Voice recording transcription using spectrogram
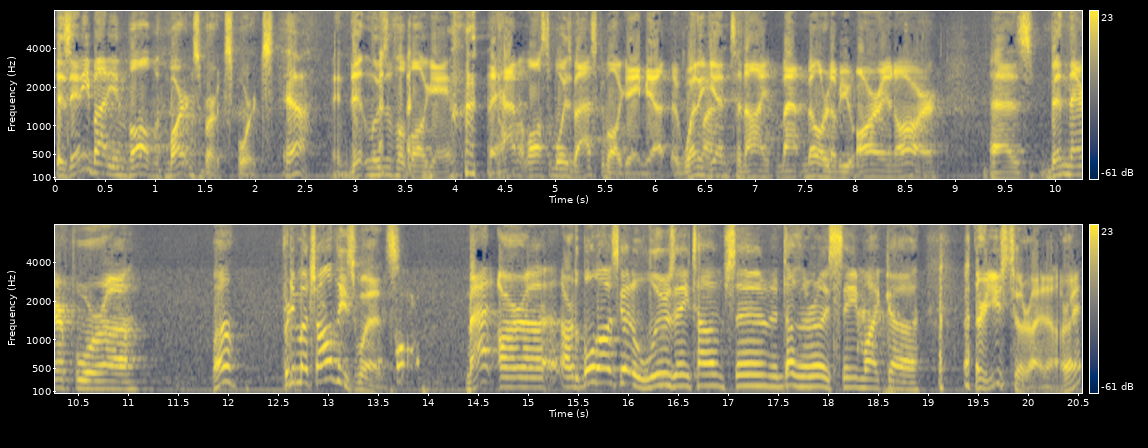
Is anybody involved with Martinsburg sports? Yeah. And didn't lose a football game. they haven't lost a boys basketball game yet. They win again tonight. Matt Miller, WRNR, has been there for uh, well, pretty much all these wins. Matt, are uh, are the Bulldogs going to lose anytime soon? It doesn't really seem like uh, they're used to it right now, right?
